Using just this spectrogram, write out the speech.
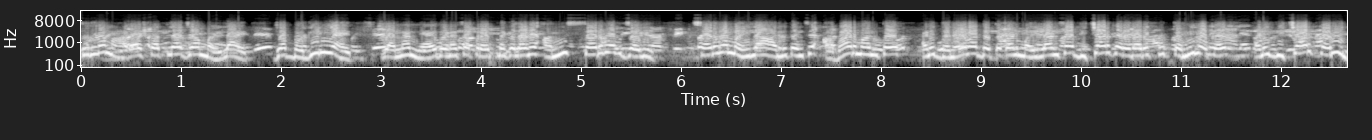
पूर्ण महाराष्ट्रातल्या ज्या महिला आहेत ज्या भगिनी आहेत यांना न्याय देण्याचा प्रयत्न केला आणि आम्ही सर्व जणी सर्व महिला आम्ही त्यांचे आभार मानतो आणि धन्यवाद देतो. कारण महिलांचा विचार करणारे खूप कमी लोक आहेत आणि विचार करून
